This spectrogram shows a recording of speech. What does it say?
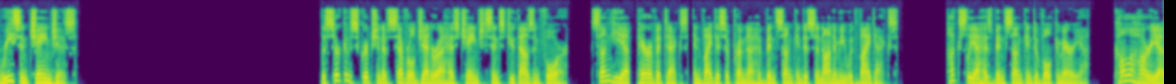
Recent changes The circumscription of several genera has changed since 2004. Sunghia, Paravitex, and Viticipremna have been sunk into synonymy with Vitex. Huxleya has been sunk into Volkameria. Kalaharia,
